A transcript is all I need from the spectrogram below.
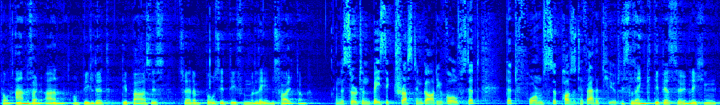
von Anfang an und bildet die Basis zu einer positiven Lebenshaltung. And a certain basic trust in God evolves that, that forms a positive attitude. Es lenkt die persönlichen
